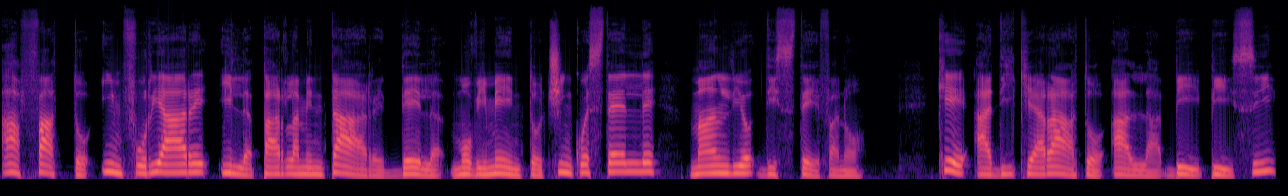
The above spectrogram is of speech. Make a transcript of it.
ha fatto infuriare il parlamentare del Movimento 5 Stelle Manlio Di Stefano, che ha dichiarato alla BBC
